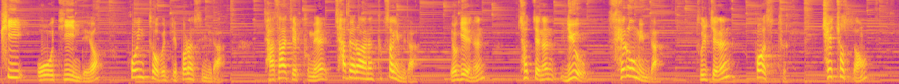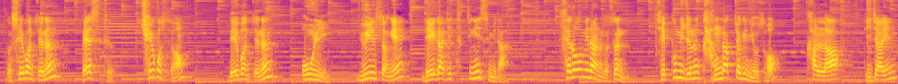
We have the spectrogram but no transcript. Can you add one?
POD인데요. point of difference입니다. 자사 제품을 차별화하는 특성입니다. 여기에는 첫째는 new, 새로움입니다. 둘째는 first, 최초성, 또 세 번째는 best, 최고성, 네 번째는 only, 유일성의 네 가지 특징이 있습니다. 새로움이라는 것은 제품이 주는 감각적인 요소, 컬러, 디자인,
